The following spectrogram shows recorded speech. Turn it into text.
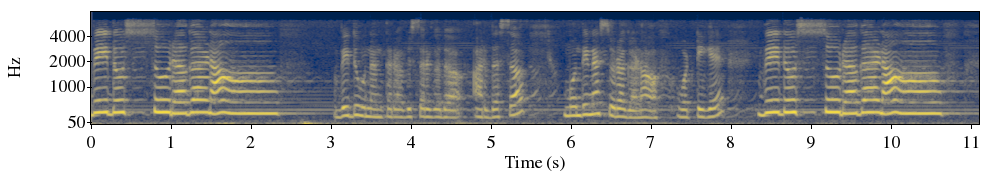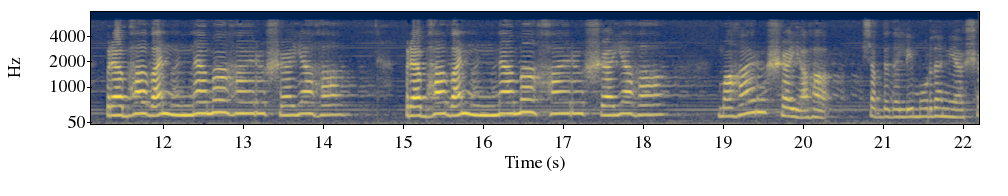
ವಿದುಸ್ಸುರಗಣ ವಿದು ನಂತರ ವಿಸರ್ಗದ ಅರ್ಧ ಸ, ಮುಂದಿನ ಸುರಗಣ ಒಟ್ಟಿಗೆ ವಿದುಸುರಗಣ ಪ್ರಭವನ್ನ ಮಹರ್ಷಯ. ಪ್ರಭವನ್ನ ಮಹರ್ಷಯ. ಮಹರ್ಷಯ ಶಬ್ದದಲ್ಲಿ ಮೂರ್ಧನ್ಯ ಶ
